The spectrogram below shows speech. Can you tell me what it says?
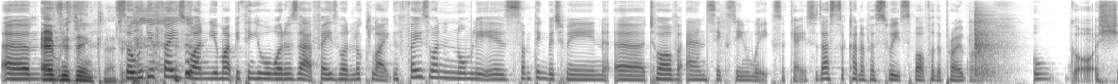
Um, everything. No, so with your phase one, you might be thinking, well, what does that phase one look like? The phase one normally is something between uh, 12 and 16 weeks. Okay, so that's the kind of a sweet spot for the program. Oh gosh,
